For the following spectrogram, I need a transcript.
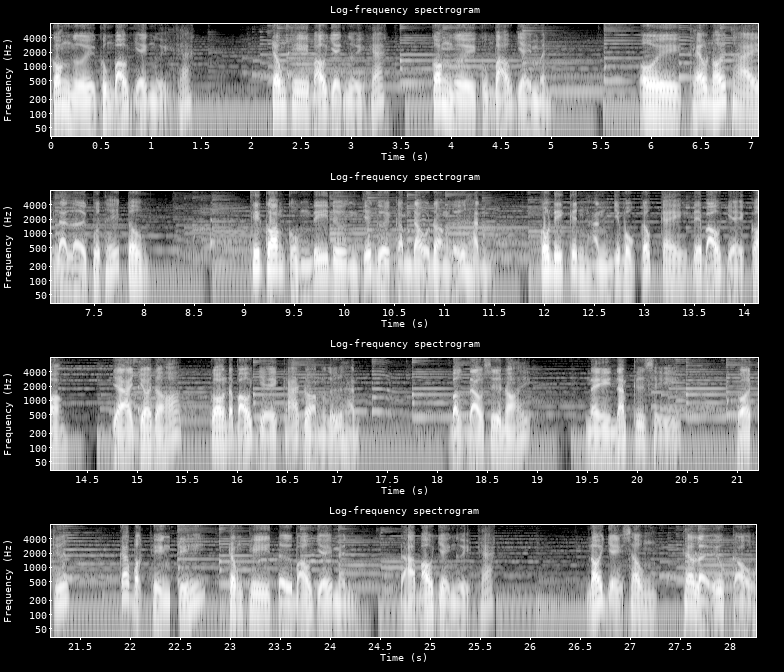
con người cũng bảo vệ người khác. Trong khi bảo vệ người khác, con người cũng bảo vệ mình. Ôi, khéo nói thay là lời của Thế Tôn. Khi con cùng đi đường với người cầm đầu đoàn lữ hành, con đi kinh hành với một gốc cây để bảo vệ con, và do đó con đã bảo vệ cả đoàn lữ hành. Bậc đạo sư nói, này nam cư sĩ, thuở trước, các bậc thiền trí trong khi tự bảo vệ mình đã bảo vệ người khác. Nói vậy xong, theo lời yêu cầu,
